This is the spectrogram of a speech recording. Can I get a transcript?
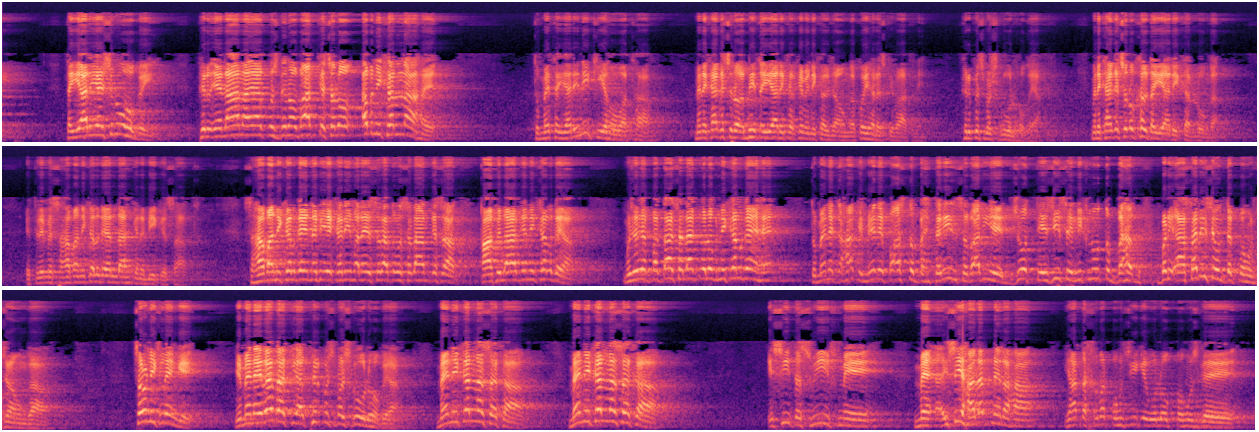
تیاریاں شروع ہو گئی پھر اعلان آیا کچھ دنوں بعد کہ چلو اب نکلنا ہے۔ تو میں تیاری نہیں کیا ہوا تھا۔ میں نے کہا کہ چلو ابھی تیاری کر کے میں نکل جاؤں گا، کوئی حرج کی بات نہیں۔ پھر کچھ مشغول ہو گیا۔ میں نے کہا کہ چلو کل تیاری کر لوں گا۔ اتنے میں صحابہ نکل گئے اللہ کے نبی کے ساتھ۔ صحابہ نکل گئے نبی کریم علیہ السلاۃ والسلام کے ساتھ، قافلہ آگے نکل گیا۔ مجھے جب پتا چلا کہ لوگ نکل گئے ہیں، تو میں نے کہا کہ میرے پاس تو بہترین سواری ہے، جو تیزی سے نکلوں تو بڑی آسانی سے ان تک پہنچ جاؤں گا۔ چلو نکلیں گے۔ یہ میں نے ارادہ کیا، پھر کچھ مشغول ہو گیا۔ میں نکل نہ سکا۔ میں نکل نہ سکا۔ اسی تصویف میں میں اسی حالت میں رہا۔ یہاں تک خبر پہنچی کہ وہ لوگ پہنچ گئے۔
